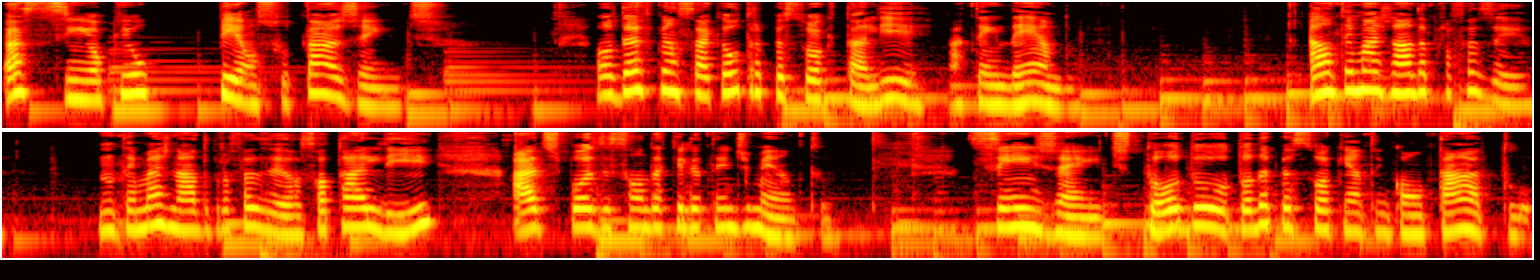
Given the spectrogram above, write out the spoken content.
assim, é o que eu penso, tá, gente? Ela deve pensar que a outra pessoa que tá ali atendendo, ela não tem mais nada para fazer. Não tem mais nada para fazer, ela só tá ali à disposição daquele atendimento. Sim, gente, todo, toda pessoa que entra em contato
